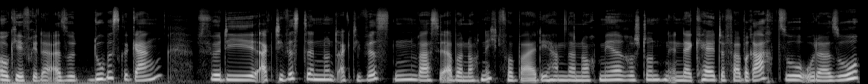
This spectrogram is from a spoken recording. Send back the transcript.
Okay, Frieda, also du bist gegangen. Für die Aktivistinnen und Aktivisten war es ja aber noch nicht vorbei. Die haben dann noch mehrere Stunden in der Kälte verbracht, so oder so.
